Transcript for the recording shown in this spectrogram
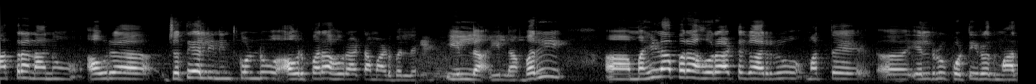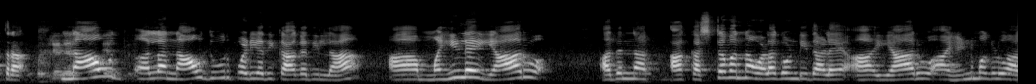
ಮಾತ್ರ ನಾನು ಅವರ ಜೊತೆಯಲ್ಲಿ ನಿಂತ್ಕೊಂಡು ಅವ್ರ ಪರ ಹೋರಾಟ ಮಾಡಬಲ್ಲೆ. ಇಲ್ಲ ಇಲ್ಲ. ಬರೀ ಮಹಿಳಾ ಪರ ಹೋರಾಟಗಾರರು ಮತ್ತೆ ಎಲ್ಲರೂ ಕೊಟ್ಟಿರೋದು ಮಾತ್ರ. ನಾವು, ಅಲ್ಲ, ನಾವು ದೂರು ಪಡೆಯೋದಕ್ಕಾಗೋದಿಲ್ಲ. ಆ ಮಹಿಳೆ ಯಾರು ಅದನ್ನು, ಆ ಕಷ್ಟವನ್ನು ಒಳಗೊಂಡಿದ್ದಾಳೆ, ಆ ಯಾರು, ಆ ಹೆಣ್ಮಗಳು ಆ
